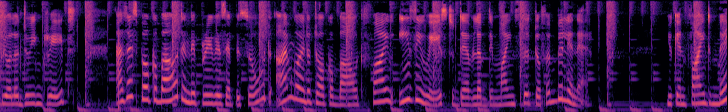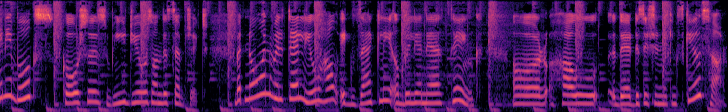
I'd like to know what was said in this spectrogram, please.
hope you all are doing great. As I spoke about in the previous episode, I'm going to talk about 5 easy ways to develop the mindset of a billionaire. You can find many books, courses, videos on this subject, but no one will tell you how exactly a billionaire think or how their decision making skills are.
